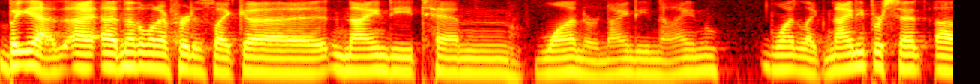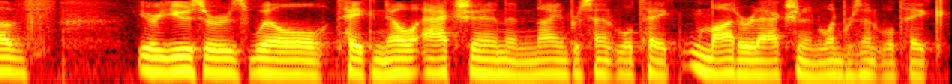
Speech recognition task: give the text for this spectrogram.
but yeah, I, another one I've heard is like uh, 90, 10, 1 or 99, 1. Like 90% of your users will take no action and 9% will take moderate action and 1% will take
